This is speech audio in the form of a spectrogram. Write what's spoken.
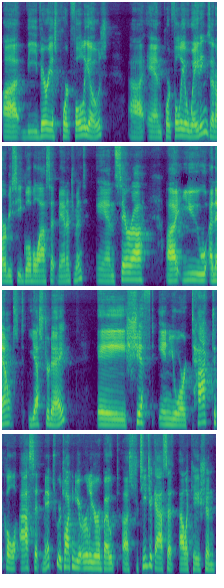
uh, the various portfolios uh, and portfolio weightings at RBC Global Asset Management. And Sarah, uh, you announced yesterday a shift in your tactical asset mix. We were talking to you earlier about uh, strategic asset allocation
